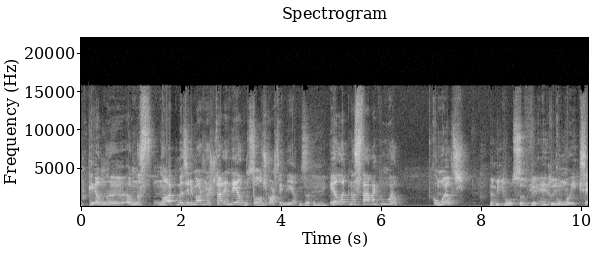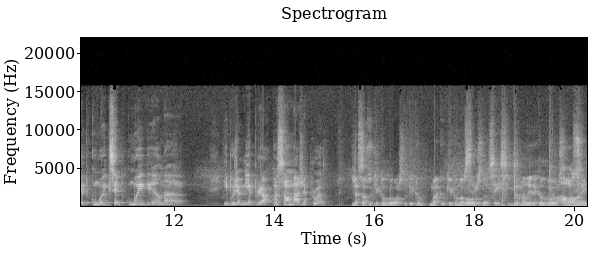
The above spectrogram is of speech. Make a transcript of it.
porque ele, ele não é para meus irmãos não gostarem dele, porque todos gostem dele. Exatamente. Ele é que não se dá bem com ele, com eles. Habituou-se a viver É, contigo. comigo, sempre comigo, sempre comigo. Ele não... E depois a minha preocupação mais é por ele. Já sabes o que é que ele gosta, o que é que ele, é que- o que é que ele não Sim, gosta, sim, sim. da maneira que ele gosta, Oh, não é? sim,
